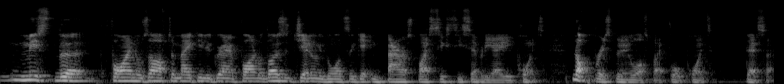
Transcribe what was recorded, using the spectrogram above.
missed the finals after making the grand final, those are generally the ones that get embarrassed by 60, 70, 80 points. Not Brisbane who lost by four points. They're safe.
